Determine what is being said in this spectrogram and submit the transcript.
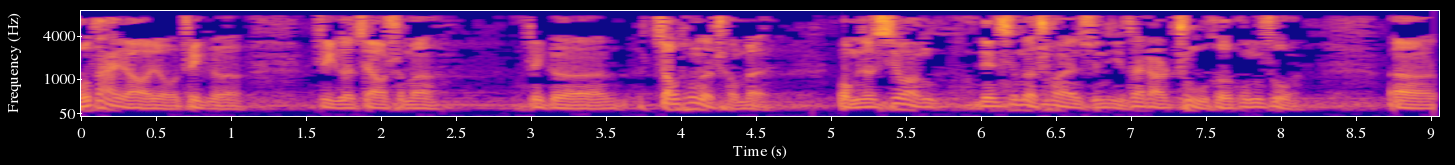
不再要有这个这个叫什么？这个交通的成本。我们就希望年轻的创业群体在这儿住和工作。呃，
